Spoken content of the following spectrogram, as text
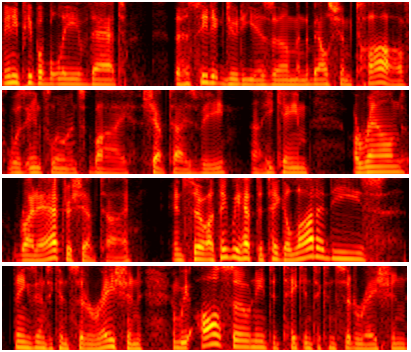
many people believe that the Hasidic Judaism and the Baal Shem Tov was influenced by Shabbatai Zvi. Uh, he came around right after Shabbatai. And so I think we have to take a lot of these things into consideration. And we also need to take into consideration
